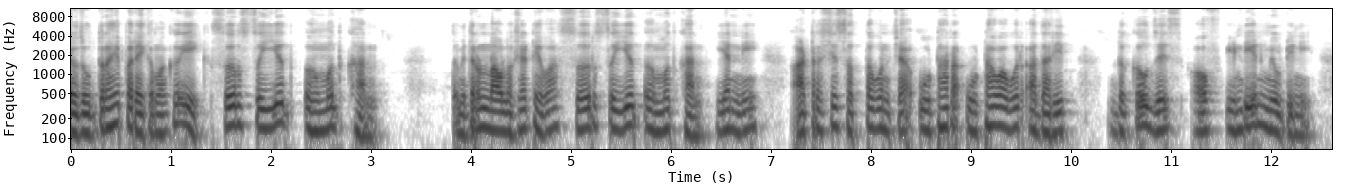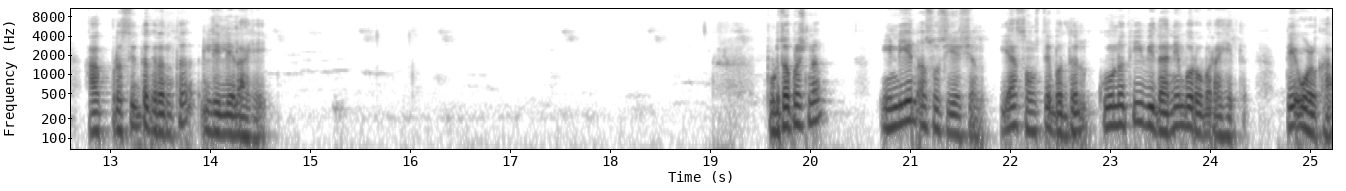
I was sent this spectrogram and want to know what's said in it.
त्याचं उत्तर आहे पर्याय क्रमांक एक सर सय्यद अहमद खान. तर मित्रांनो नाव लक्षात ठेवा. सर सय्यद अहमद खान यांनी अठराशे सत्तावन्नच्या उठारा उठावावर आधारित the causes of Indian mutiny हा प्रसिद्ध ग्रंथ लिहिलेला आहे. पुढचा प्रश्न इंडियन असोसिएशन या संस्थेबद्दल कोणती विधाने बरोबर आहेत? ते ओळखा.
